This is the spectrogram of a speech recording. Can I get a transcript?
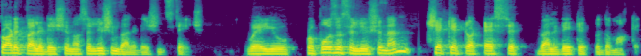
product validation or solution validation stage where you propose a solution and check it or test it, validate it with the market.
